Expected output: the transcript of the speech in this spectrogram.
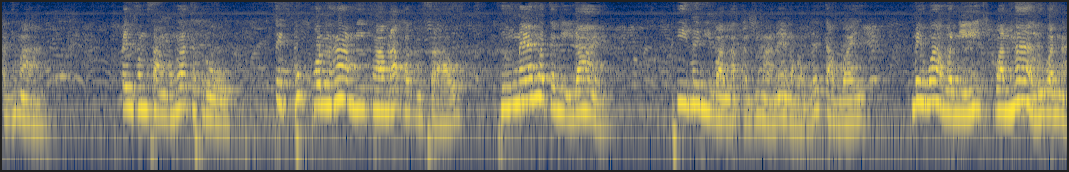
อันที่มา เป็นคำสั่งของราชครูสิทธิทุกคนห้ามมีความรักกับบุตรสาว ถึงแม้ว่าจะมีได้ พี่ไม่มีวันรักกันที่มาแน่นอนและจำไว้ ไม่ว่าวันนี้วันหน้าหรือวันไหน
